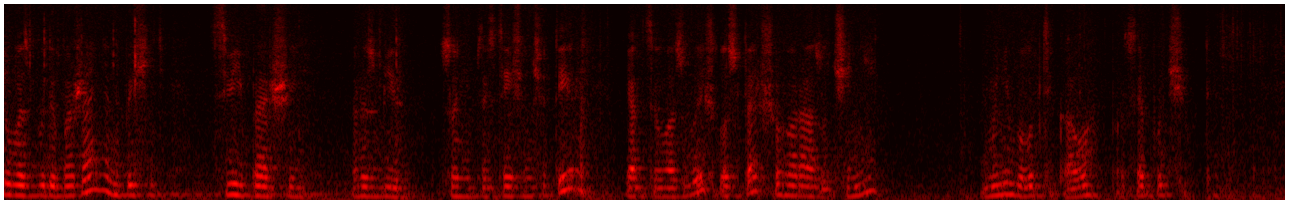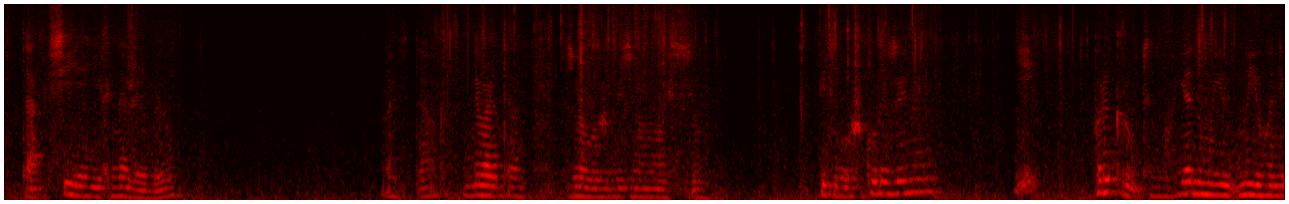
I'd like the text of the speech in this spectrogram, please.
Якщо у вас буде бажання, напишіть свій перший розбір Sony PlayStation 4, як це у вас вийшло з першого разу чи ні. Мені було б цікаво про це почути. Так, всі я їх наживив. Ось так. Давайте знову ж візьмемо ось цю підложку резинову і прикрутимо. Я думаю, ми його не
